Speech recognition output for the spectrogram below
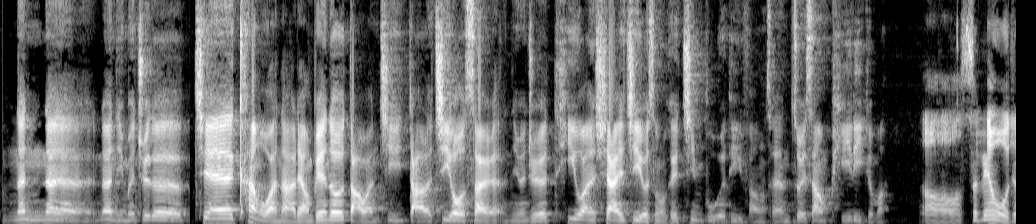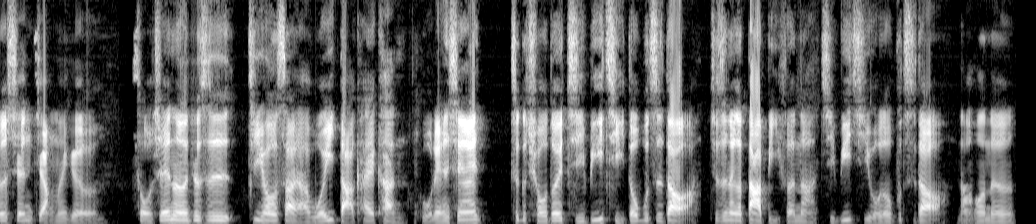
那那那你们觉得现在看完啊，两边都打完季打了季后赛了，你们觉得 T1 下一季有什么可以进步的地方，才能追上 P League 吗？哦，这边我就先讲那个，首先呢就是季后赛啊，我一打开看，我连现在这个球队几比几都不知道啊，就是那个大比分啊，几比几我都不知道。然后呢？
